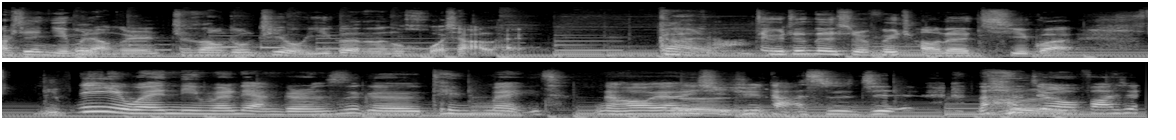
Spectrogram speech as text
而且你们两个人之当中只有一个能活下来，干，这个真的是非常的奇怪。你你以为你们两个人是个 teammate，然后要一起去打世界，然后结果发现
